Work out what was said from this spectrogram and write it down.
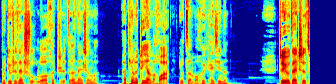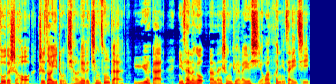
不就是在数落和指责男生吗？他听了这样的话，又怎么会开心呢？只有在吃醋的时候，制造一种强烈的轻松感、愉悦感，你才能够让男生越来越喜欢和你在一起。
